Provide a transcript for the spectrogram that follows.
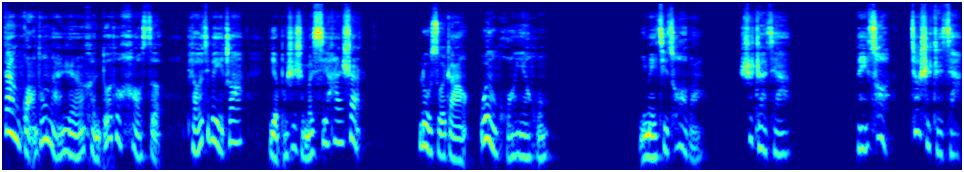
但广东男人很多都好色，嫖妓被抓也不是什么稀罕事儿。陆所长问黄艳红：“你没记错吧？是这家？没错，就是这家。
